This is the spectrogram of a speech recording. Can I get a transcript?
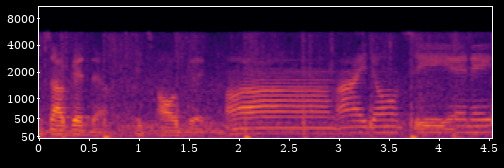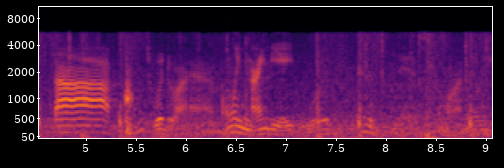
It's all good though. It's all good. Um, I don't see any stop. How much wood do I have? Only 98 wood. Goodness, come on, really.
